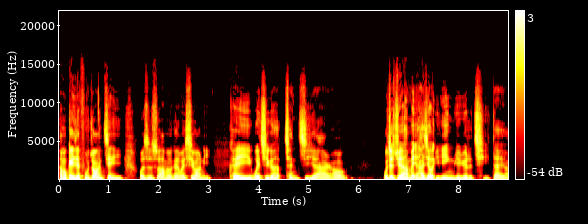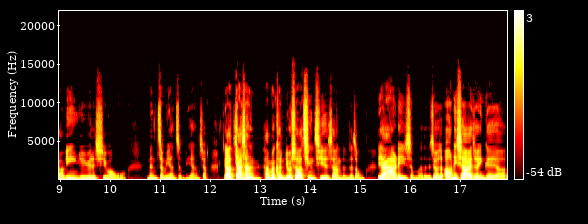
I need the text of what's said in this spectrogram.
他们给一些服装的建议，或者是说他们有可能会希望你可以维持一个成绩啊。然后我就觉得他们还是有隐隐约约的期待，然后隐隐约约的希望我能怎么样怎么样这样。然后加上他们可能就会受到亲戚的上的那种压力什么的，就是哦，你小孩就应该要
